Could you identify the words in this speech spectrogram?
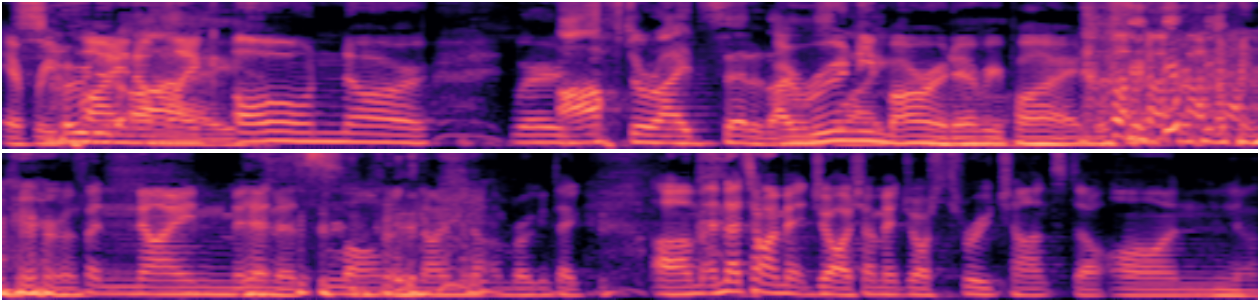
every So pie, did and I'm I. like, oh no. Whereas After I'd said it, I, I was ruined like, marred every oh. pie. for nine minutes long, nine minute unbroken take. Um, and that's how I met Josh. I met Josh through Charnstar on Yeah.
